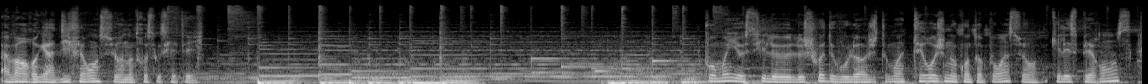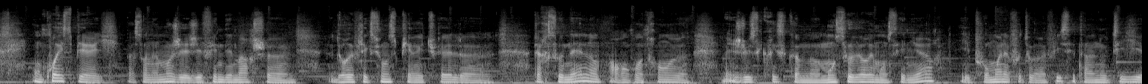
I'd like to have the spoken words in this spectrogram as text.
avoir un regard différent sur notre société? Pour moi, il y a aussi le, choix de vouloir justement interroger nos contemporains sur quelle espérance, en quoi espérer. Personnellement, j'ai fait une démarche euh, de réflexion spirituelle euh, personnelle en rencontrant Jésus-Christ comme mon sauveur et mon Seigneur. Et pour moi, la photographie, c'est un outil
